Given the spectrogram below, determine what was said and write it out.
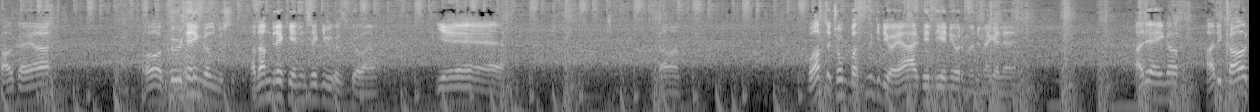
Kalk ayağa. Oh Kurt Angle'mış. Adam direkt yenilecek gibi gözüküyor bana. Yeah. Tamam. Bu hafta çok basit gidiyor ya. Herkesi yeniyorum önüme gelene. Hadi Angle. Hadi kalk.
